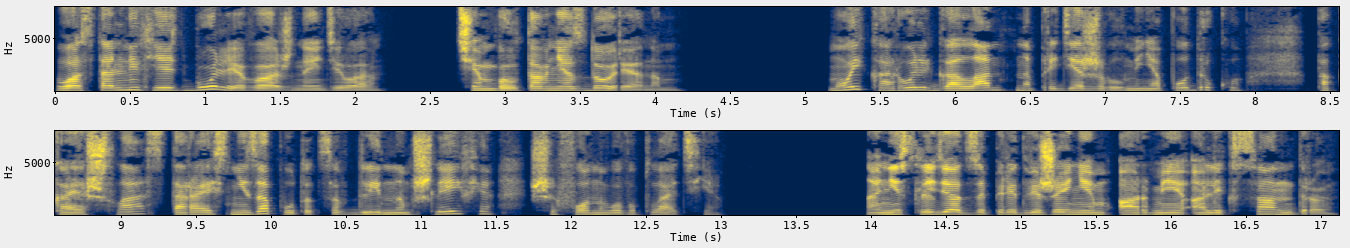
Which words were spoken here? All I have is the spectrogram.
«У остальных есть более важные дела, чем болтовня с Дорианом». Мой король галантно придерживал меня под руку, пока я шла, стараясь не запутаться в длинном шлейфе шифонового платья. Они следят за передвижением армии Александра.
